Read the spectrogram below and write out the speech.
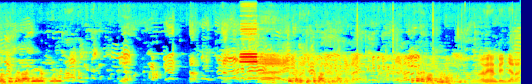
बोलते थे डेंजर है।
